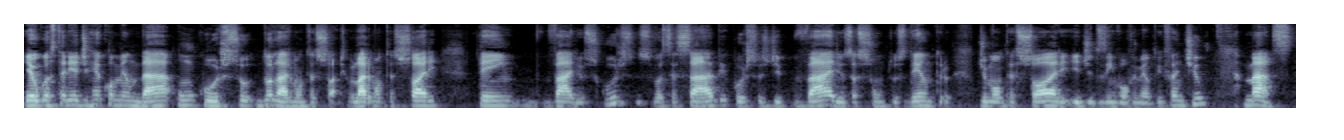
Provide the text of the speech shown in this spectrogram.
eu gostaria de recomendar um curso do Lar Montessori. O Lar Montessori tem vários cursos, você sabe, cursos de vários assuntos dentro de Montessori e de desenvolvimento infantil, mas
